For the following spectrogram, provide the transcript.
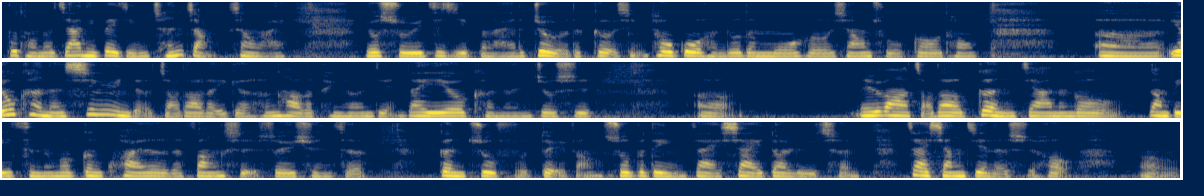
不同的家庭背景成长上来，有属于自己本来的就有的个性，透过很多的磨合、相处、沟通，呃，有可能幸运的找到了一个很好的平衡点，但也有可能就是呃。没办法找到更加能够让彼此能够更快乐的方式，所以选择更祝福对方。说不定在下一段旅程再相见的时候，嗯，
